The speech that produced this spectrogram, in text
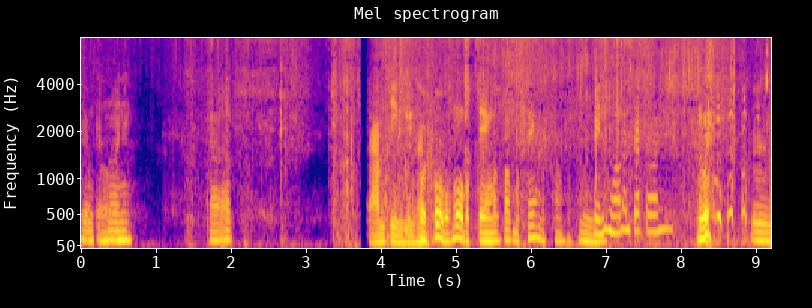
เดินกันหน้อยหนึงครับตามจริงคุณคโครับตรโพบักโม่บักแจงบักฟักบักแท่งบักฟักอืมเห็นหัวมันจะก่อนอืม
